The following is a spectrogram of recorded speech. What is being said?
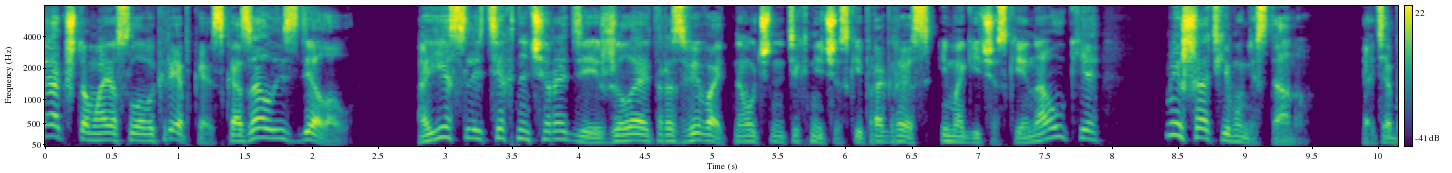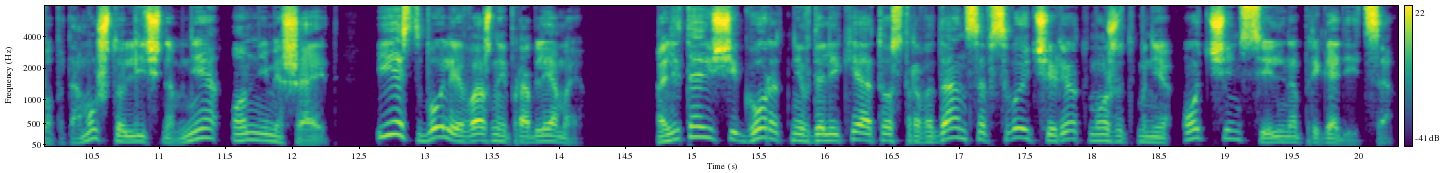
Так что мое слово крепкое, сказал и сделал. А если техночародей желает развивать научно-технический прогресс и магические науки, мешать ему не стану. Хотя бы потому, что лично мне он не мешает. Есть более важные проблемы. А летающий город невдалеке от острова Данца в свой черед может мне очень сильно пригодиться.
